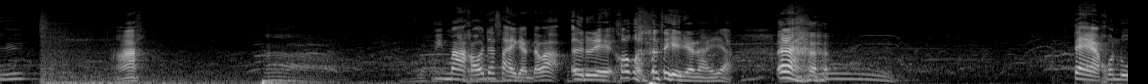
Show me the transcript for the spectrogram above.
นี้อะอ่าวิ่งมาเขาจะใส่กันแต่ว่า เออดูดิเขาก็สตีเนี่ยไหนอะเอออู้แต่คนดู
